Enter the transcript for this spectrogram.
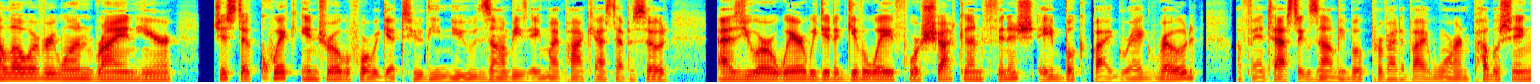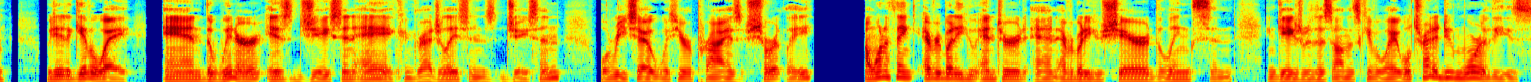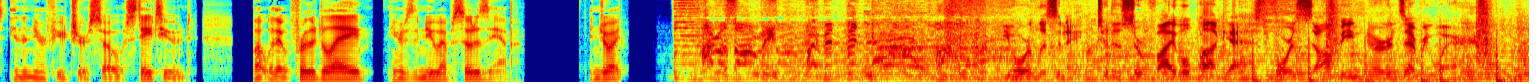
Hello, everyone. Ryan here. Just a quick intro before we get to the new Zombies Ate My Podcast episode. As you are aware, we did a giveaway for Shotgun Finish, a book by Greg Rode, a fantastic zombie book provided by Warren Publishing. We did a giveaway, and the winner is Jason A. Congratulations, Jason. We'll reach out with your prize shortly. I want to thank everybody who entered and everybody who shared the links and engaged with us on this giveaway. We'll try to do more of these in the near future, so stay tuned. But without further delay, here's the new episode of Zamp. Enjoy. I'm a zombie! I've been bitten! You're listening to the Survival Podcast for zombie nerds everywhere.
